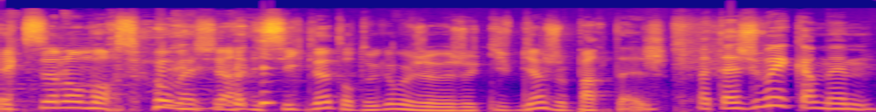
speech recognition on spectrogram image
Excellent morceau, ma chère bicyclette. En tout cas, moi, je, je kiffe bien, je partage. Bah, t'as joué quand même.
